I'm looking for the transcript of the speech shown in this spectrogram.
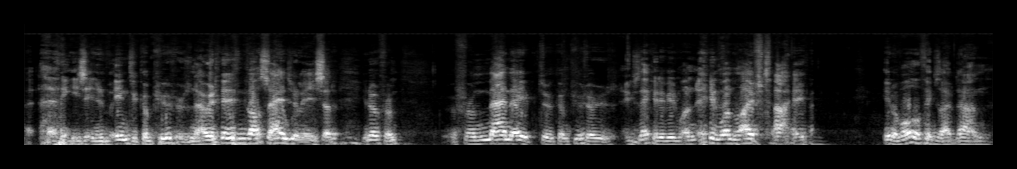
I think he's in, into computers now in, in Los Angeles. You know, from from man ape to computer executive in one in one lifetime. You know, of all the things I've done,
